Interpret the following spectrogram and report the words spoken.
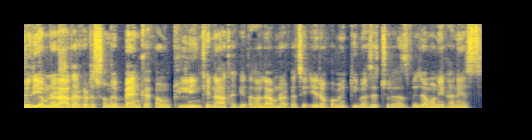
যদি আপনার আধার কার্ডের সঙ্গে ব্যাঙ্ক অ্যাকাউন্ট লিঙ্ক না থাকে, তাহলে আপনার কাছে এরকম একটি মেসেজ চলে আসবে, যেমন এখানে এসছে।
